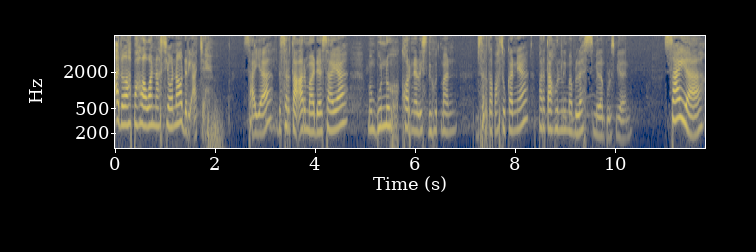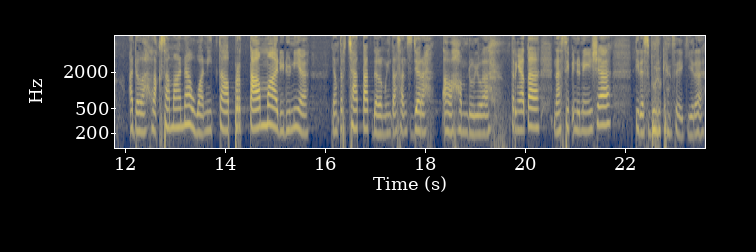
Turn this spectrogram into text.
adalah pahlawan nasional dari Aceh. Saya beserta armada saya membunuh Cornelis de Houtman beserta pasukannya pada tahun 1599. Saya adalah laksamana wanita pertama di dunia yang tercatat dalam lintasan sejarah. Alhamdulillah, ternyata nasib Indonesia tidak seburuk yang saya kira.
